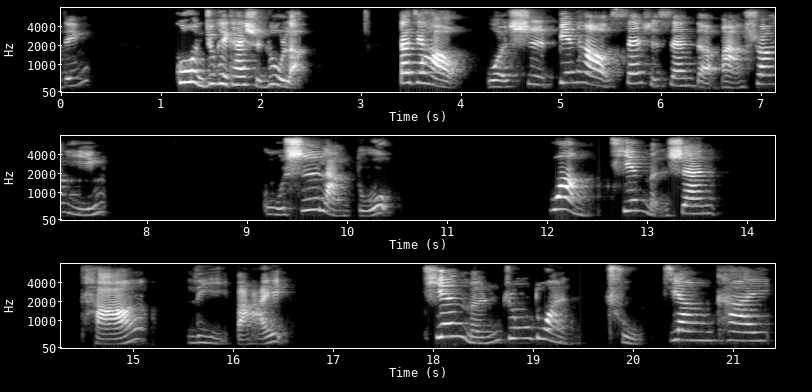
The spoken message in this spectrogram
叮，过后你就可以开始录了。大家好，我是编号三十三的马双莹。古诗朗读《望天门山》，唐·李白。天门中断楚江开，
